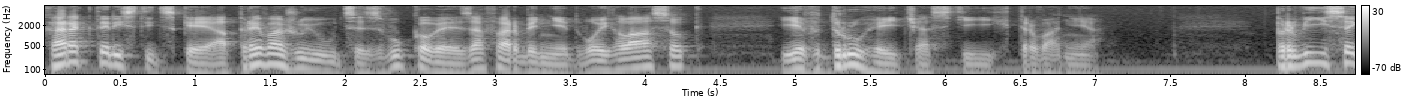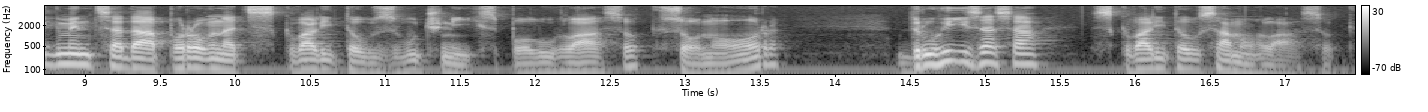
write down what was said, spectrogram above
Charakteristické a prevažujúce zvukové zafarbenie dvojhlások – je v druhej časti ich trvania. Prvý segment sa dá porovnať s kvalitou zvučných spoluhlások, sonór, druhý zasa s kvalitou samohlások.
